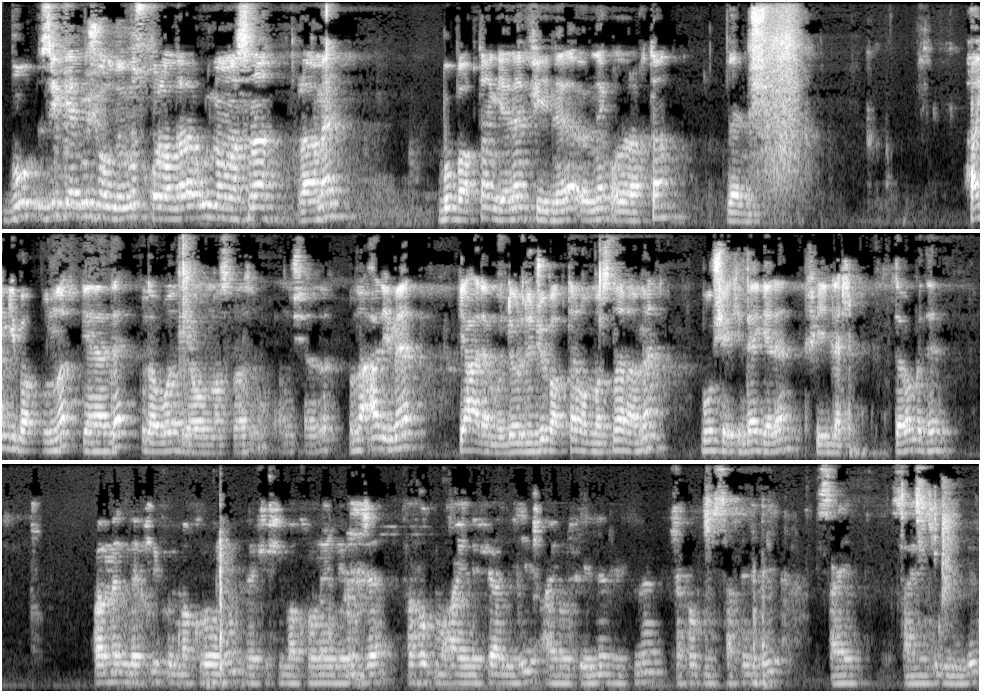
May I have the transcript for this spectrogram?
bu zikretmiş olduğumuz kurallara uymamasına rağmen bu baptan gelen fiillere örnek olaraktan vermiş. Hangi bab bunlar? Genelde bu da vatiye olması lazım. Yanlış yerde. Buna alime ya'lemu. Dördüncü baptan olmasına rağmen bu şekilde gelen fiiller. Devam edelim. وَمَنْ لَفِيفُ الْمَقْرُونُ Lefif-i makruna gelince فَحُكْمُ عَيْنِ فِعْلِهِ Aynı fiilin hükmü كَحُكْمُ sahibi sahip sahibi gibidir.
